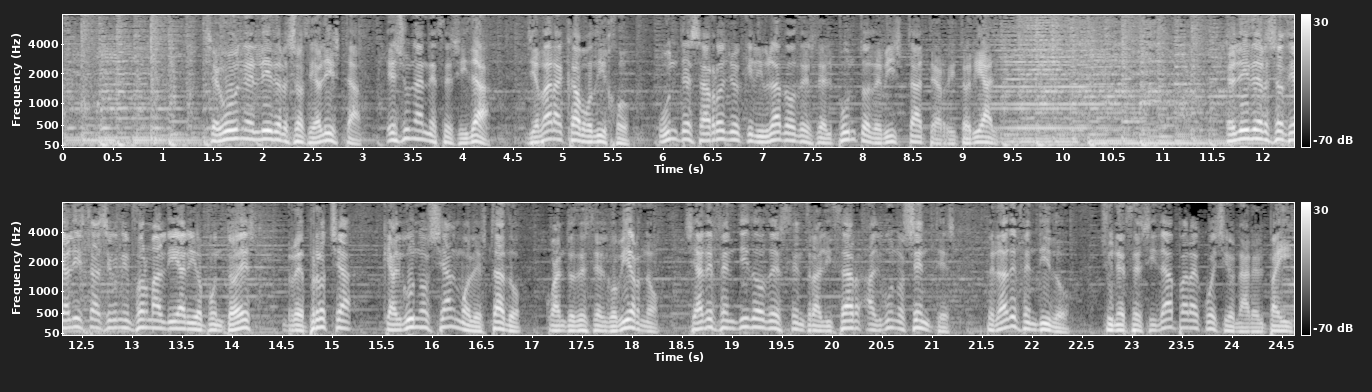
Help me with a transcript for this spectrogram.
Según el líder socialista, es una necesidad llevar a cabo, dijo, un desarrollo equilibrado desde el punto de vista territorial. El líder socialista, según informa el diario.es, reprocha que algunos se han molestado cuando desde el gobierno se ha defendido descentralizar algunos entes, pero ha defendido su necesidad para cohesionar el país.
